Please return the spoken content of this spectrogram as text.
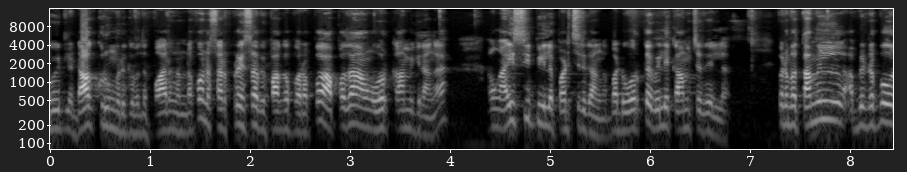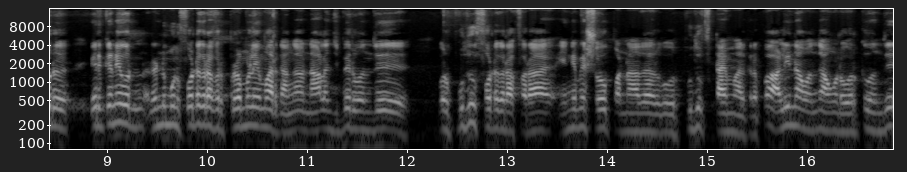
வீட்டில் டாக் ரூம் இருக்குது வந்து பாருங்கன்னப்போ நான் சர்ப்ரைஸாக போய் பார்க்க போகிறப்போ அப்போ தான் அவங்க ஒர்க் காமிக்கிறாங்க. அவங்க ஐசிபியில் படிச்சிருக்காங்க பட் ஒர்க்கை வெளியே காமிச்சதே இல்லை. இப்போ நம்ம தமிழ் அப்படின்றப்போ ஒரு ஏற்கனவே ஒரு ரெண்டு மூணு ஃபோட்டோகிராஃபர் பிரபலயமாக இருக்காங்க. நாலஞ்சு பேர் வந்து ஒரு புது ஃபோட்டோகிராஃபராக எங்கேயுமே ஷோ பண்ணாத ஒரு புது டைமாக இருக்கிறப்ப அலினா வந்து அவங்களோட ஒர்க்கு வந்து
